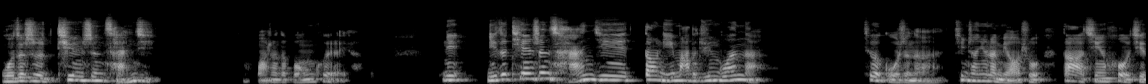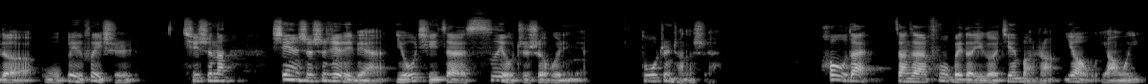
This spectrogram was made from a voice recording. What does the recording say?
我这是天生残疾。”皇上都崩溃了呀！你你这天生残疾当你妈的军官呢？这个故事呢，经常用来描述大清后期的武备废弛。其实呢，现实世界里边，尤其在私有制社会里面，多正常的事啊！后代站在父辈的一个肩膀上耀武扬威，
